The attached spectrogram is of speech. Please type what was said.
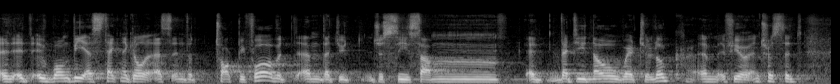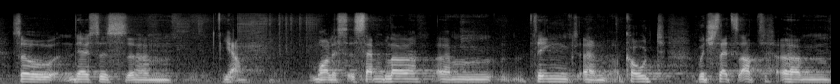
it, it, won't be as technical as in the talk before, but um, that you just see some, uh, that you know where to look um, if you're interested. So there's this, um, yeah, more or less assembler um, thing, um, code, which sets up um,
